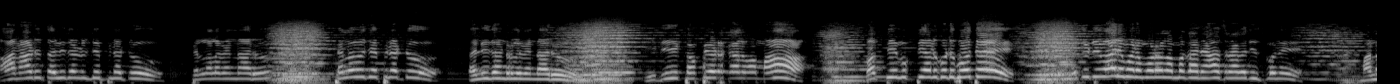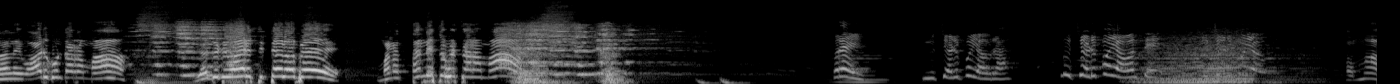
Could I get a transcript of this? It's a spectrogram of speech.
ఆనాడు తల్లిదండ్రులు చెప్పినట్టు పిల్లలు విన్నారు. పిల్లలు చెప్పినట్టు తల్లిదండ్రులు విన్నారు. ఇది కంప్యూటర్ కాలం అమ్మా. భక్తి ముక్తి అనుకుంటూ పోతే ఎదుటి వారి మన మొడలమ్మగాని ఆసరాగా తీసుకొని మనల్ని వాడుకుంటారమ్మా. ఎదుటి వారి తిట్టేలోపే మన తండ్రి చూపించాలమ్మా. నువ్వు చెడిపోయావురా. నువ్వు చెడిపోయావు అంతే. నువ్వు చెడిపోయావు. అమ్మా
